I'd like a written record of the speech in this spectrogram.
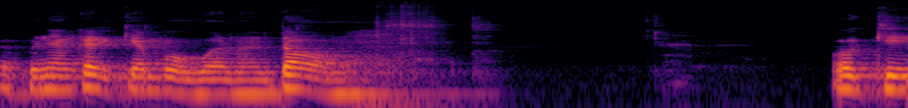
അപ്പം ഞാൻ കഴിക്കാൻ പോവുകയാണ് കേട്ടോ ഓക്കേ.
